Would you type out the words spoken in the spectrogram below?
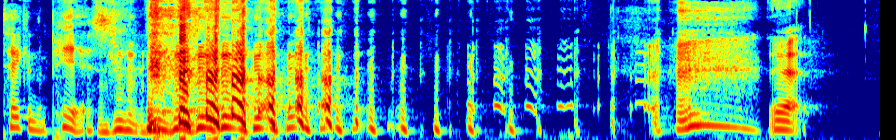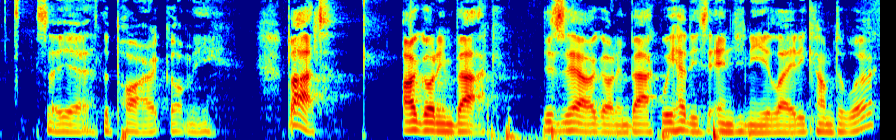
taking the piss. yeah. So yeah, the pirate got me, but I got him back. This is how I got him back. We had this engineer lady come to work,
